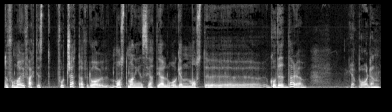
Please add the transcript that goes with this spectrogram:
då får man ju faktiskt fortsätta för då måste man inse att dialogen måste eh, gå vidare. Jag bar den,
